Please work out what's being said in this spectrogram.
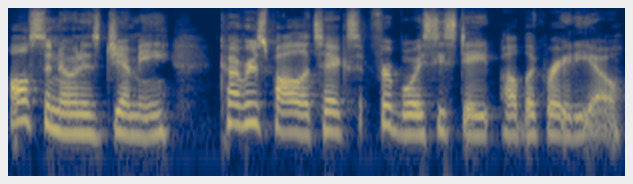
also known as Jimmy, covers politics for Boise State Public Radio.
